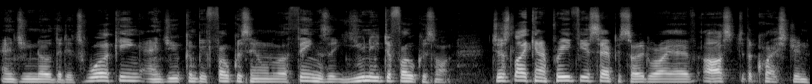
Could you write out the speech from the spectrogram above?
and you know that it's working and you can be focusing on the things that you need to focus on. Just like in a previous episode where I have asked the question,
